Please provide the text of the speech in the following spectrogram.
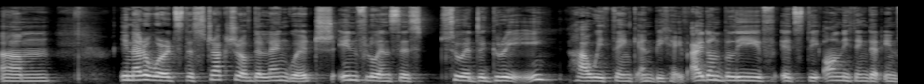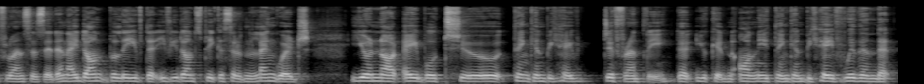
um, in other words, the structure of the language influences to a degree how we think and behave. I don't believe it's the only thing that influences it. And I don't believe that if you don't speak a certain language, you're not able to think and behave differently, that you can only think and behave within that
